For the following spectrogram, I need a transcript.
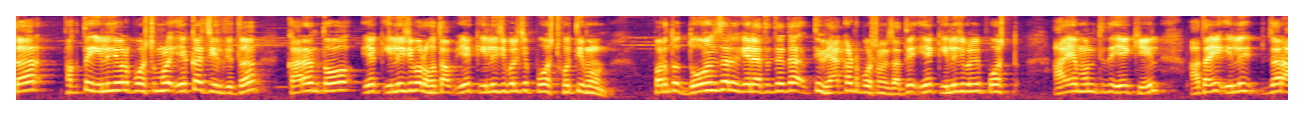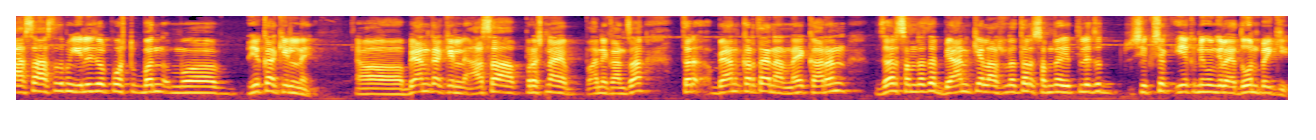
तर फक्त इलिजिबल पोस्टमुळे एकच येईल तिथं कारण तो एक इलिजिबल होता एक इलिजिबलची पोस्ट होती म्हणून. परंतु दोन जर गेल्या तर तिथं ती व्हॅकंट पोस्टमध्ये जाते. एक इलिजिबल पोस्ट आहे म्हणून तिथे एक येईल. आता ही इलि जर असं असतं तर मग इलिजिबल पोस्ट बंद हे का केलं नाही? बॅन का केलं नाही असा प्रश्न आहे अनेकांचा. तर बॅन करता येणार नाही कारण जर समजा जर बॅन केलं असलं तर समजा इथले जो शिक्षक एक निघून गेला आहे दोनपैकी.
